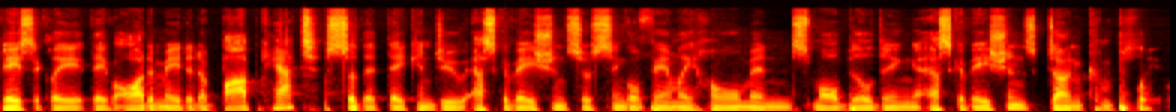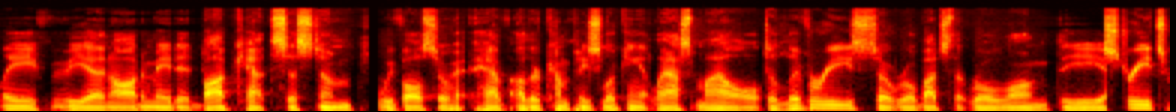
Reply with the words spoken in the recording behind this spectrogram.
basically they've automated a bobcat so that they can do excavation, so single family home and small building excavations done completely via an automated bobcat system. We've also have other companies looking at last mile deliveries, so robots that roll along the streets.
